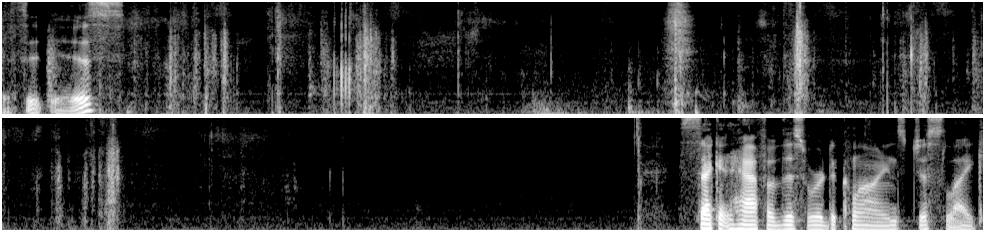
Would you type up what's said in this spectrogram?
Yes, it is. Second half of this word declines, just like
